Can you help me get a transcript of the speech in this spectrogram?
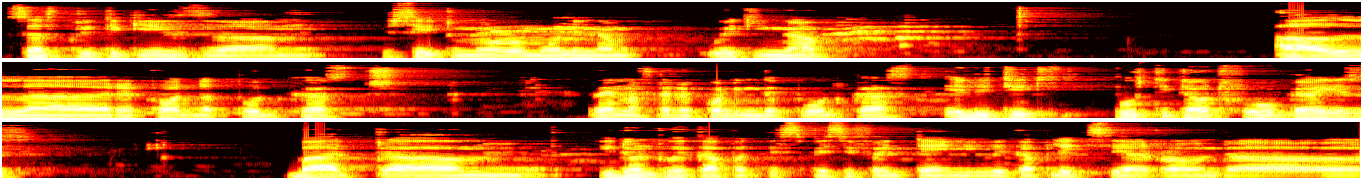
Self critic is um, you say tomorrow morning I'm waking up, I'll uh, record the podcast, then after recording the podcast, edit it, post it out for guys. But um, you don't wake up at the specified time. You wake up let's say around uh,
